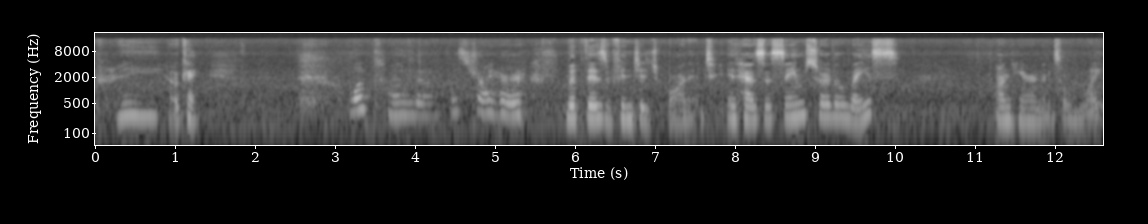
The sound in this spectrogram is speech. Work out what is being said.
pretty. Okay. What kind of let's try her with this vintage bonnet. It has the same sort of lace on here and it's white.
